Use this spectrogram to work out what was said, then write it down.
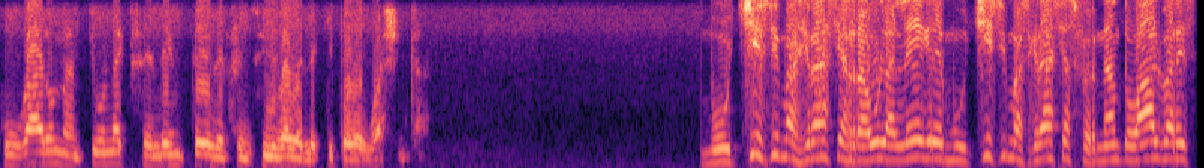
jugaron ante una excelente defensiva del equipo de Washington. Muchísimas gracias Raúl Alegre, muchísimas gracias Fernando Álvarez.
